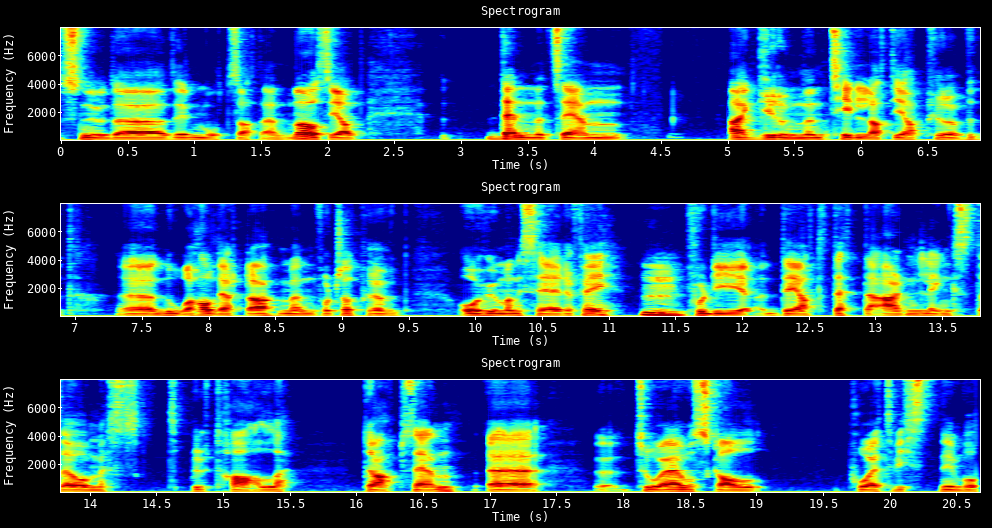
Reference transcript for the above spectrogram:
snu det til motsatt ende og si at denne scenen er grunnen til at de har prøvd eh, noe halvhjerta, men fortsatt prøvd å humanisere Faye. Mm. Fordi det at dette er den lengste og mest brutale drapsscenen, eh, tror jeg jo skal på et visst nivå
